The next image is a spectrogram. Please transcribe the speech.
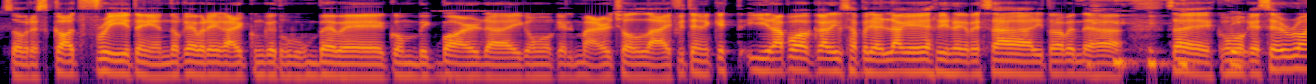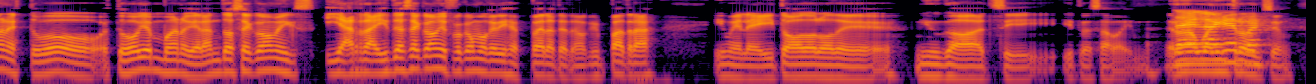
sobre Scott Free teniendo que bregar con que tuvo un bebé con Big Barda y como que el marital life y tener que ir a Apocalipsis a pelear la guerra y regresar y toda la pendeja. ¿Sabes? Como Sí. que ese run estuvo, estuvo bien bueno y eran 12 cómics y a raíz de ese cómic fue como que dije, espérate, tengo que ir para atrás y me leí todo lo de New Gods y, y toda esa vaina. Era una buena introducción. Ah,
